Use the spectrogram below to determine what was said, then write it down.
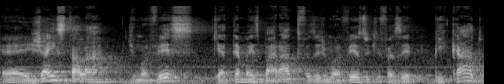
é, já instalar de uma vez, que é até mais barato fazer de uma vez do que fazer picado,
